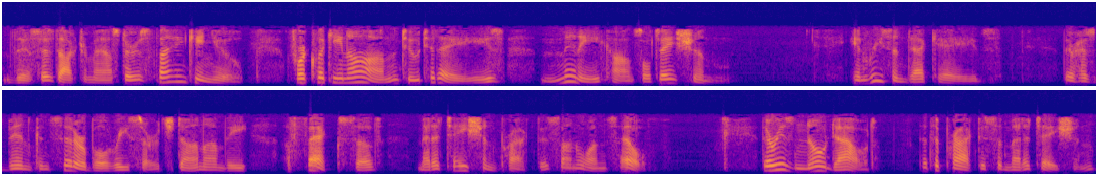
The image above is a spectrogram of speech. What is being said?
This is Dr. Masters thanking you for clicking on to today's mini consultation. In recent decades, there has been considerable research done on the effects of meditation practice on one's health. There is no doubt that the practice of meditation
